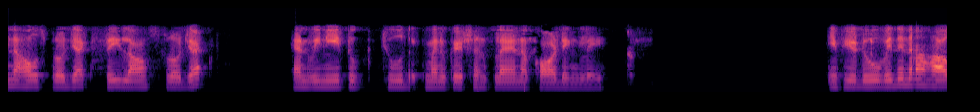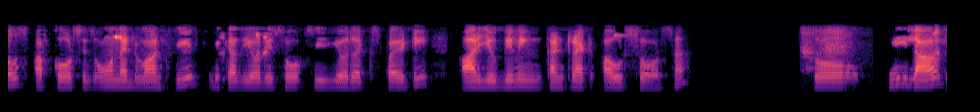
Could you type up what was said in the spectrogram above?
in-house project freelance project and we need to choose the communication plan accordingly if you do within a house, of course, its own advantages because your resources, your expertise, are you giving contract outsource? Huh? So freelance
